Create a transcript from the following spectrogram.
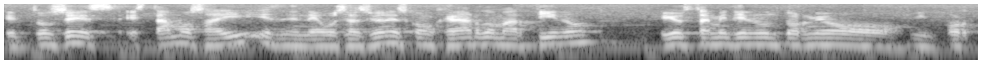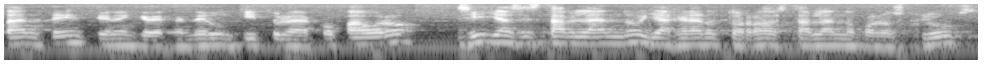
entonces, estamos ahí en negociaciones con Gerardo Martino. Ellos también tienen un torneo importante, tienen que defender un título en la Copa Oro. Sí, ya se está hablando, ya Gerardo Torrado está hablando con los clubes.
